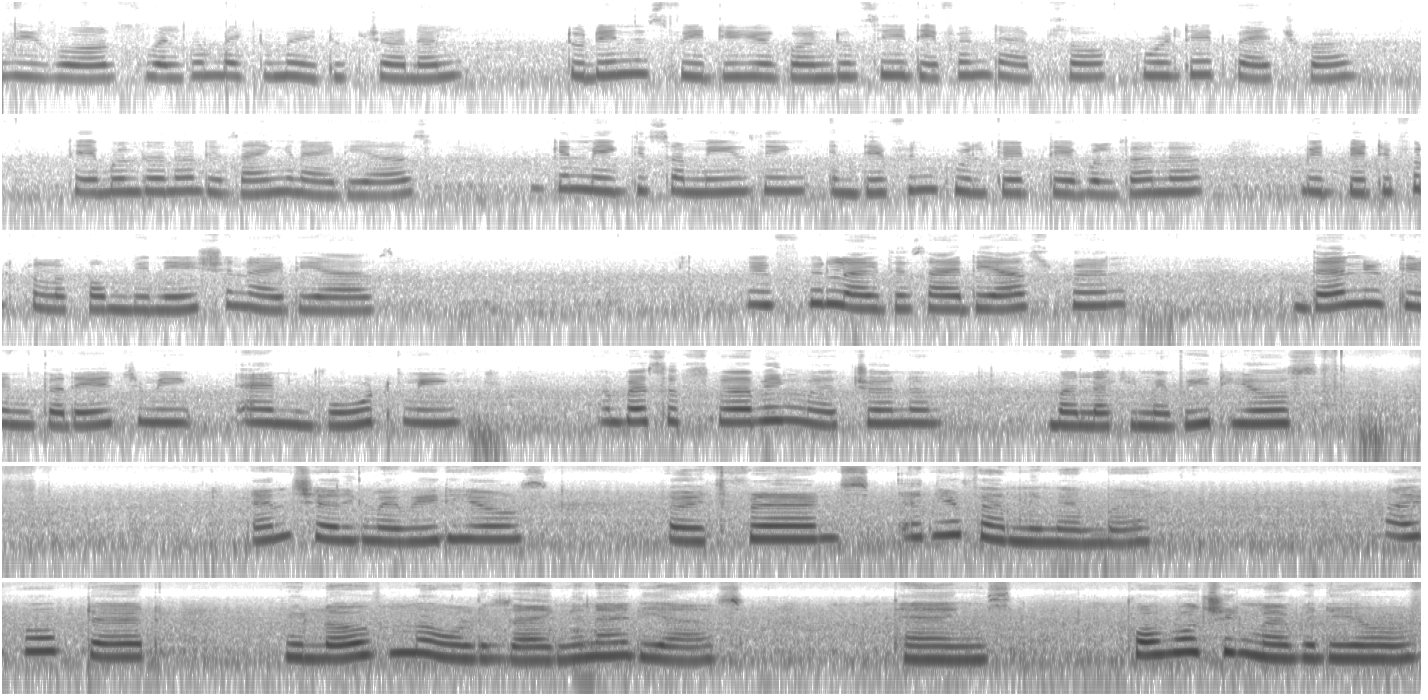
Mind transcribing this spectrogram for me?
hi viewers welcome back to my youtube channel. Today in this video you're going to see different types of quilted patchwork table runner design and ideas. You can make this amazing and different quilted table runner with beautiful color combination ideas. If you like this ideas friend then you can encourage me and vote me by subscribing my channel by liking my videos and sharing my videos with friends and your family member. I hope that you love my old design and ideas. Thanks for watching my video.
